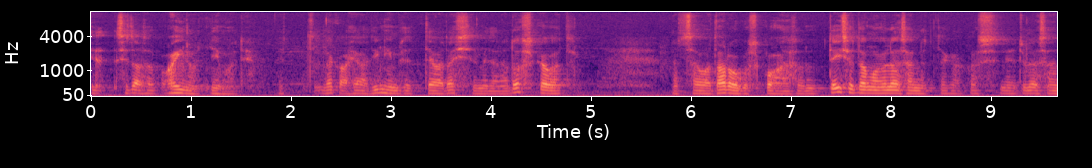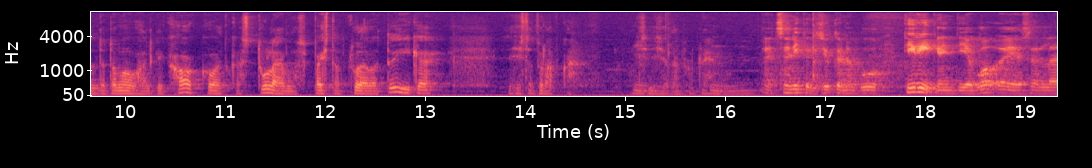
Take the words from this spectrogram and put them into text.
ja seda saab ainult niimoodi, et väga head inimesed teevad asju, mida nad oskavad Nad saavad aru, kus kohas on teised oma ülesannetega, kas need ülesanded omavahel kõik haakuvad, kas tulemus paistab tulevat õige ja siis ta tuleb ka mm., siis ei ole probleemi mm.. et see on ikkagi sihuke nagu dirigendi ja, ja selle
